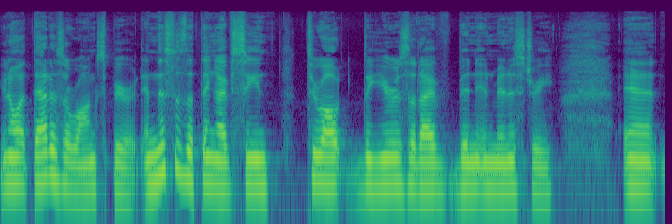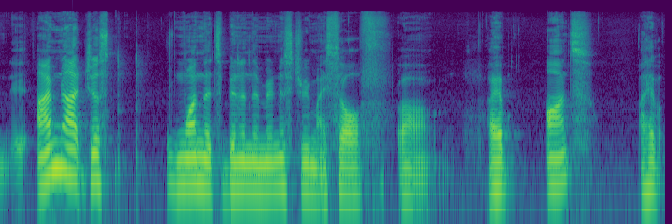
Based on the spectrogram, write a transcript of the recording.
You know what? That is a wrong spirit. And this is the thing I've seen throughout the years that I've been in ministry. And I'm not just one that's been in the ministry myself. Uh, I have aunts, I have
